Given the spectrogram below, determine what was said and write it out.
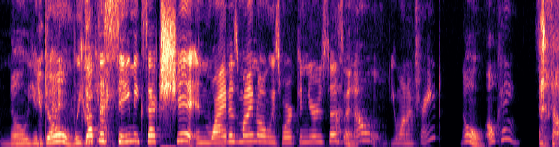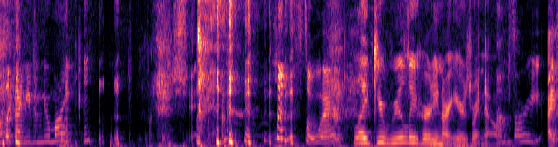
No, you, You don't. can't- We you got the can't. same exact shit. And why does mine always work and yours doesn't? don't. You want to trade? No. Okay. So it sounds like I need a new mic. Fucking shit. I swear. Like you're really hurting our ears right now. I'm sorry. I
